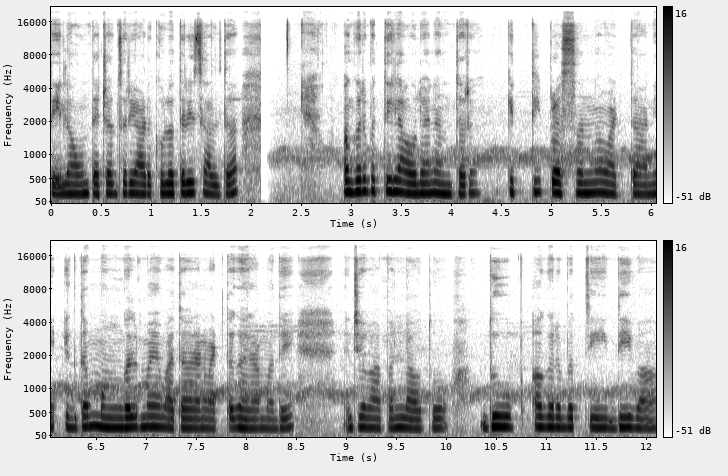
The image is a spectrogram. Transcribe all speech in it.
ते लावून त्याच्यात जरी अडकवलं तरी चालतं. अगरबत्ती लावल्यानंतर किती प्रसन्न वाटतं आणि एकदम मंगलमय वातावरण वाटतं घरामध्ये. जेव्हा आपण लावतो धूप अगरबत्ती दिवा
